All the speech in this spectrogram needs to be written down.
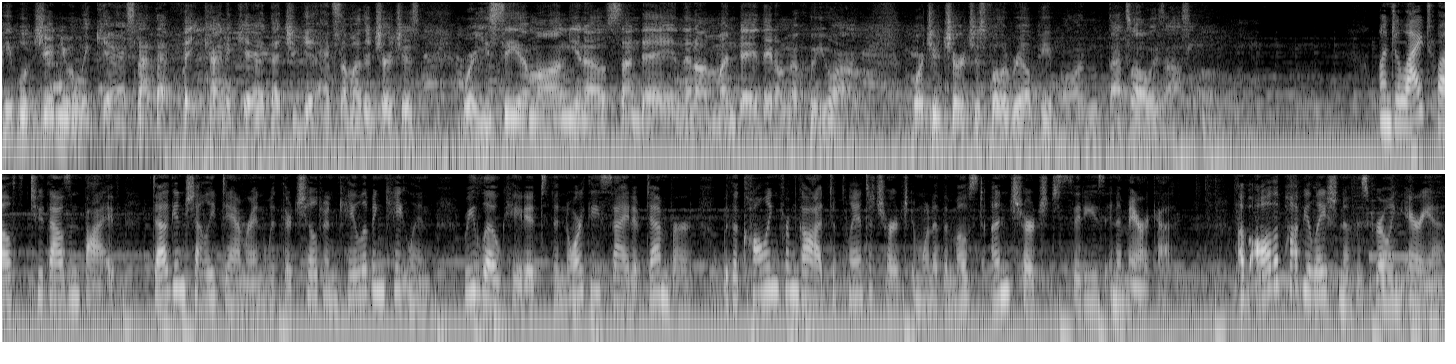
People genuinely care. It's not that fake kind of care that you get at some other churches where you see them on, you know, Sunday and then on Monday they don't know who you are. Orchard Church is full of real people and that's always awesome. On July 12, 2005, Doug and Shelley Dameron, with their children Caleb and Caitlin, relocated to the northeast side of Denver with a calling from God to plant a church in one of the most unchurched cities in America. Of all the population of this growing area,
